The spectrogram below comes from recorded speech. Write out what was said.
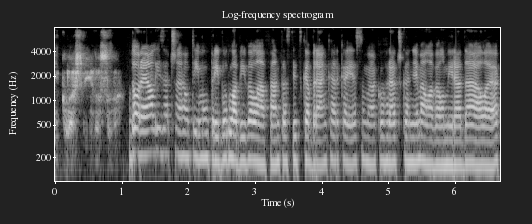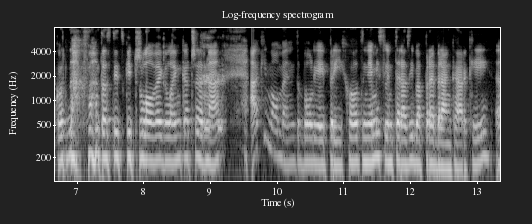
Nikola Švihnosová. Do realizačného týmu pribudla bývalá fantastická brankárka. Ja som ju ako hráčka nemala veľmi rada, ale ako fantastický človek Lenka Černá. Aký moment bol jej príchod? Nemyslím teraz iba pre brankárky. E,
